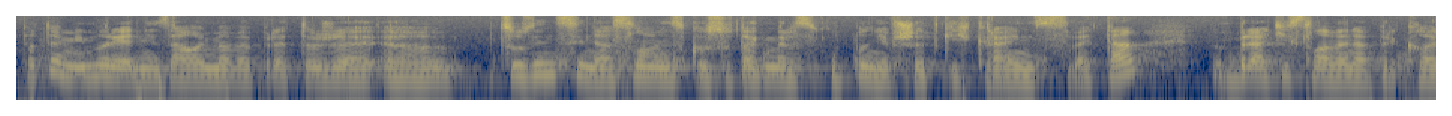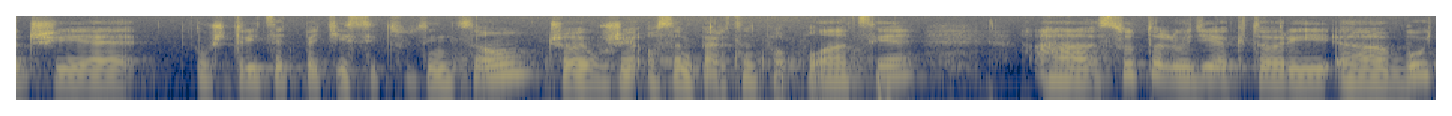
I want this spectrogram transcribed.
Toto je mimoriadne zaujímavé, pretože e, cudzinci na Slovensku sú takmer z úplne všetkých krajín sveta. V Bratislave napríklad žije už 35 tisíc cudzincov, čo je už je 8 populácie. A sú to ľudia, ktorí e, buď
